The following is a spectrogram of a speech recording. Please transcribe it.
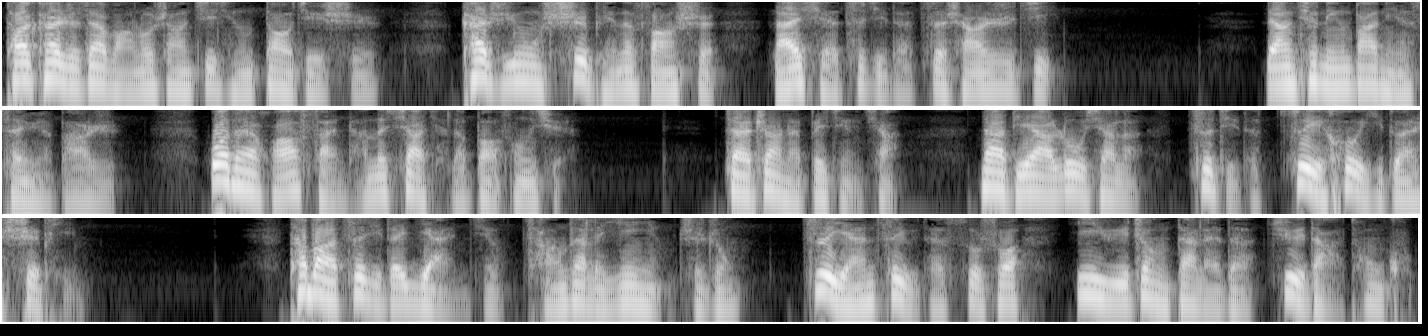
他开始在网络上进行倒计时，开始用视频的方式来写自己的自杀日记。两千零八年三月八日，渥太华反常的下起了暴风雪。在这样的背景下，纳迪亚录下了自己的最后一段视频。他把自己的眼睛藏在了阴影之中，自言自语地诉说抑郁症带来的巨大痛苦。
